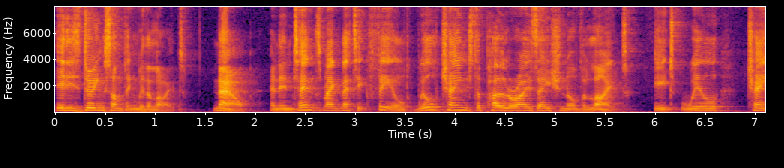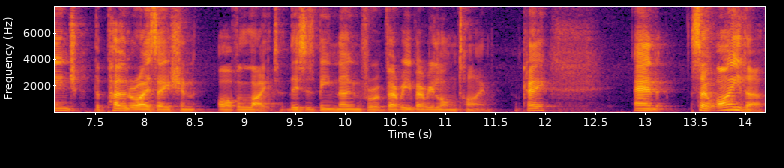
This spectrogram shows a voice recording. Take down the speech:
It is doing something with the light. Now, an intense magnetic field will change the polarization of the light. It will change the polarization of light. This has been known for a very, very long time. Okay? And so either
